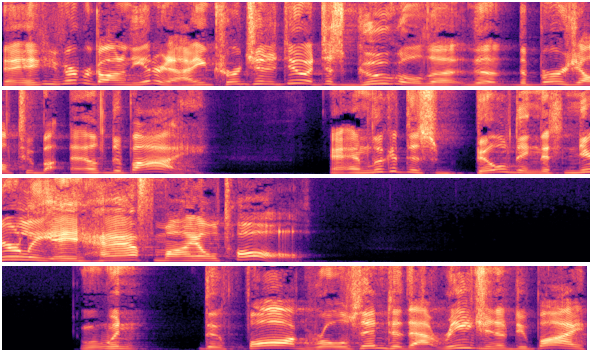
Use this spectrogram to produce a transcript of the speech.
If you've ever gone on the internet, I encourage you to do it. Just Google the, the, the Burj Al Dubai and look at this building that's nearly a half mile tall. When the fog rolls into that region of Dubai,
